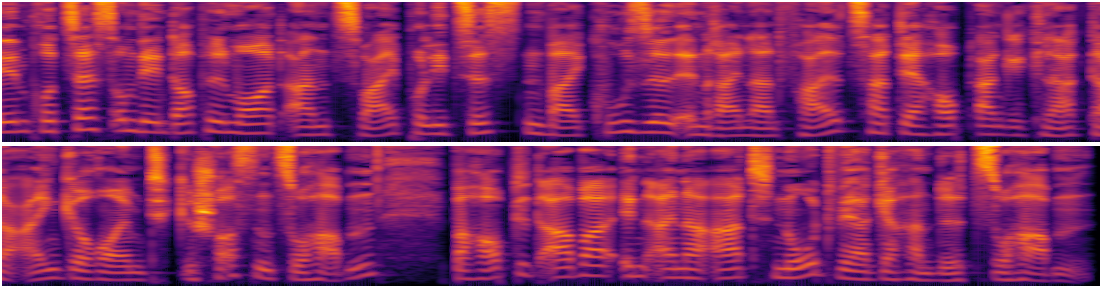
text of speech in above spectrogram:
Im Prozess um den Doppelmord an zwei Polizisten bei Kusel in Rheinland-Pfalz hat der Hauptangeklagte eingeräumt, geschossen zu haben, behauptet aber, in einer Art Notwehr gehandelt zu haben.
